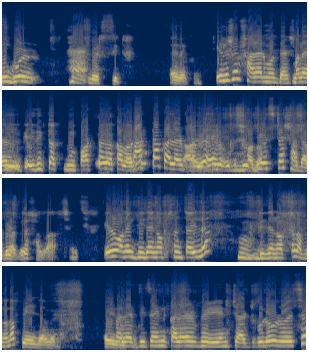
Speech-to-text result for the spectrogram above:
মুঘল হ্যাঁ। বেডশিট। এই দেখুন। এগুলো সব সাদার মধ্যে আসবে মানে এই দিকটা পাটটা কালার পাট্টা কালার পাবে এদিকে সাদা। বেসটা সাদা আছে এর অনেক ডিজাইন অপশন চাইলে। ডিজাইন অপশন আপনারা পেয়ে যাবেন। এই কালার ডিজাইন কালার ভেরিয়েন্ট চার্টগুলো রয়েছে।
